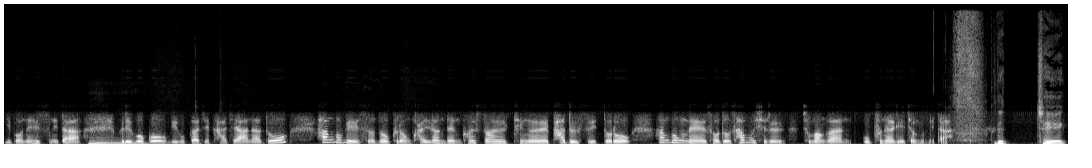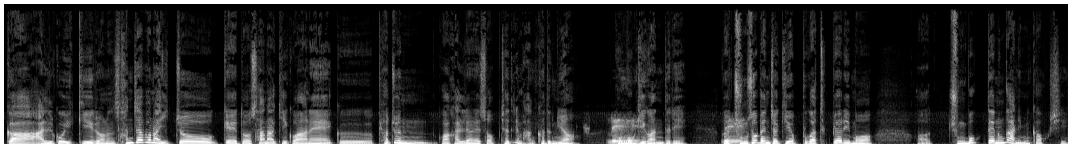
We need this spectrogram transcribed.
이번에 했습니다. 음. 그리고 꼭 미국까지 가지 않아도 한국에 있어도 그런 관련된 컨설팅을 받을 수 있도록 한국 내에서도 사무실을 조만간 오픈할 예정입니다. 근데 제가 알고 있기로는 산자부나 이쪽에도 산하기관의 그 표준과 관련해서 업체들이 많거든요. 네. 공공기관들이. 그 네. 중소벤처기업부가 특별히 뭐, 어, 중복되는 거 아닙니까, 혹시?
